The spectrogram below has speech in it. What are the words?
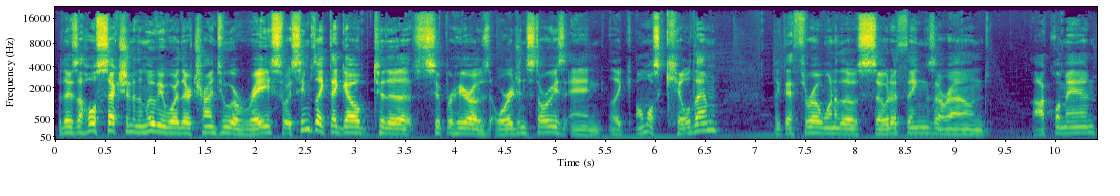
but there's a whole section of the movie where they're trying to erase. So it seems like they go to the superheroes' origin stories and like almost kill them. Like they throw one of those soda things around Aquaman,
